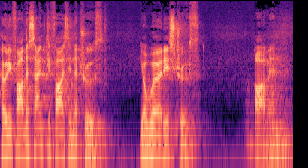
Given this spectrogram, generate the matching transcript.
Holy Father, sanctify us in the truth. Your word is truth. Amen.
